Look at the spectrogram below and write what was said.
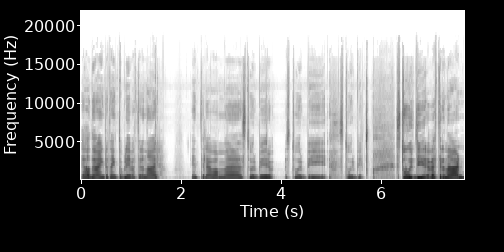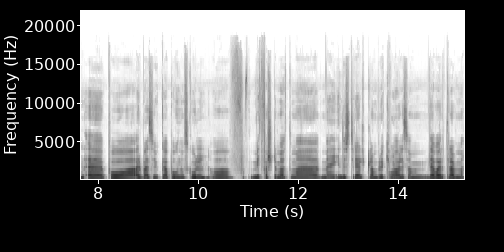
Jeg hadde jo egentlig tenkt å bli veterinær inntil jeg var med storbyer storby Storby Stordyrveterinæren eh, på arbeidsuka på ungdomsskolen. Og mitt første møte med, med industrielt landbruk var liksom Det var et traume.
